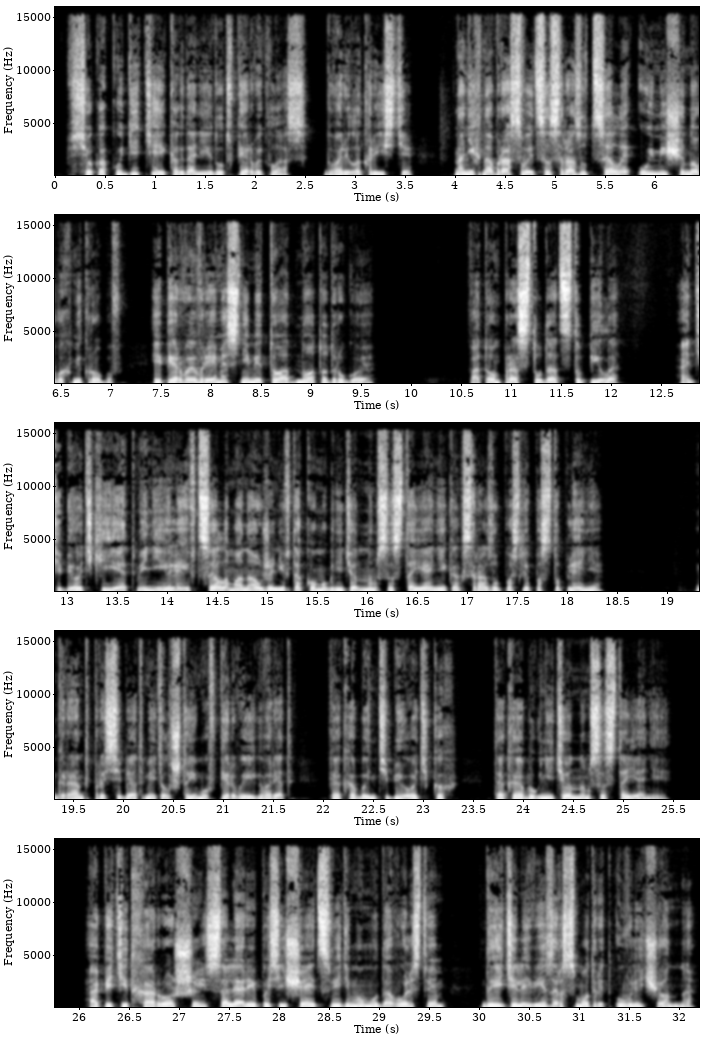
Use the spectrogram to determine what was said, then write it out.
«Все как у детей, когда они идут в первый класс», — говорила Кристи. «На них набрасывается сразу целое уймище новых микробов, и первое время с ними то одно, то другое». Потом простуда отступила. Антибиотики ей отменили, и в целом она уже не в таком угнетенном состоянии, как сразу после поступления. Грант про себя отметил, что ему впервые говорят как об антибиотиках, так и об угнетенном состоянии. Аппетит хороший, солярий посещает с видимым удовольствием, да и телевизор смотрит увлеченно.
